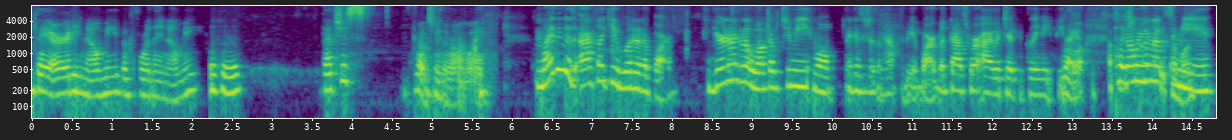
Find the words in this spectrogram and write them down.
they already know me before they know me. Mhm. That just rubs me the wrong way. My thing is act like you would at a bar. You're not gonna walk up to me. Well, I guess it doesn't have to be a bar, but that's where I would typically meet people. Right. A So place don't where you come up to someone. me,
